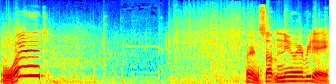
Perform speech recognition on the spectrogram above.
What? Learn something new every day.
